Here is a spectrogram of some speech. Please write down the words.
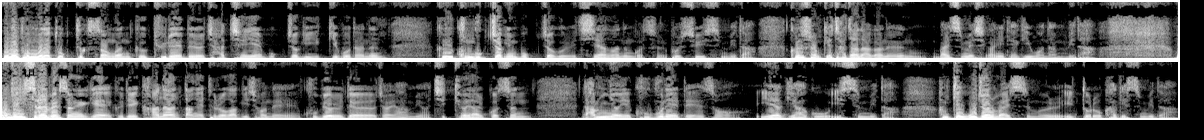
오늘 본문의 독특성은 그 규례들 자체의 목적이 있기보다는 그 궁극적인 목적을 지향하는 것을 볼 수 있습니다. 그것을 함께 찾아 나가는 말씀의 시간이 되기 원합니다. 먼저 이스라엘 백성에게 그들이 가나안 땅에 들어가기 전에 구별되어져야 하며 지켜야 할 것은 남녀의 구분에 대해서 이야기하고 있습니다. 함께 5절 말씀을 읽도록 하겠습니다.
